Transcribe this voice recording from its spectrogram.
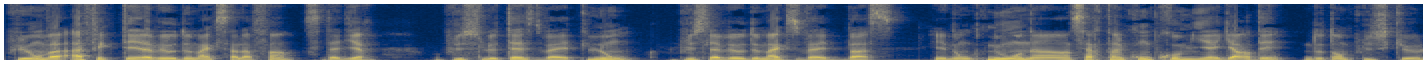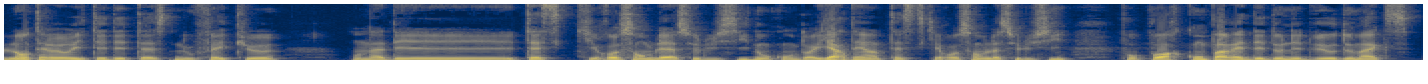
plus on va affecter la VO2 max à la fin, c'est-à-dire plus le test va être long, plus la VO2 max va être basse. Et donc nous, on a un certain compromis à garder, d'autant plus que l'antériorité des tests nous fait que on a des tests qui ressemblaient à celui-ci, donc on doit garder un test qui ressemble à celui-ci pour pouvoir comparer des données de VO2 max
